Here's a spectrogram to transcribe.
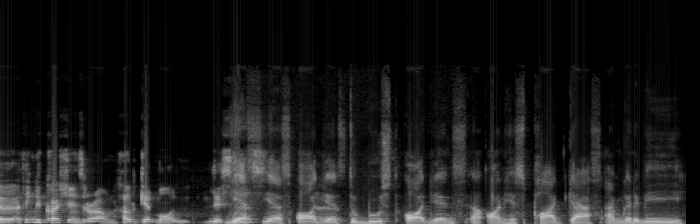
So I think the question is around how to get more listeners. Yes, yes, audience uh, to boost audience uh, on his podcast. I'm gonna be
